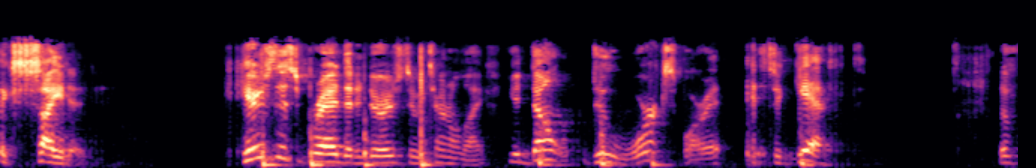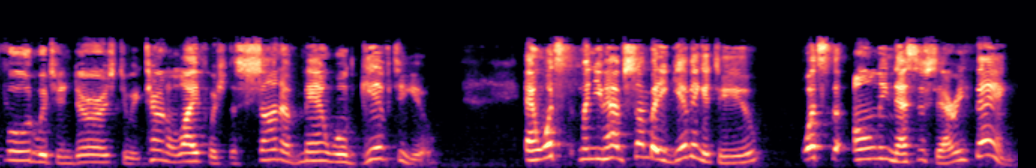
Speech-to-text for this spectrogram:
excited. Here's this bread that endures to eternal life. You don't do works for it, it's a gift. The food which endures to eternal life, which the Son of Man will give to you. And what's when you have somebody giving it to you, what's the only necessary thing?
